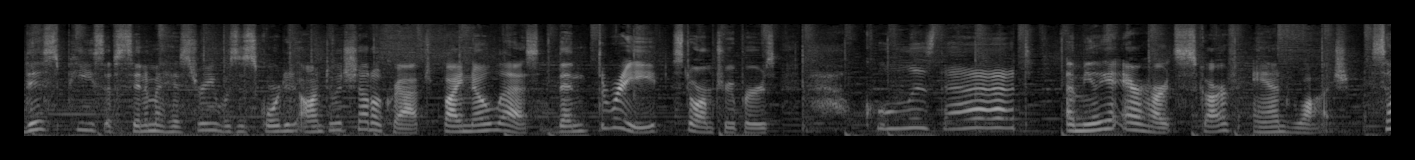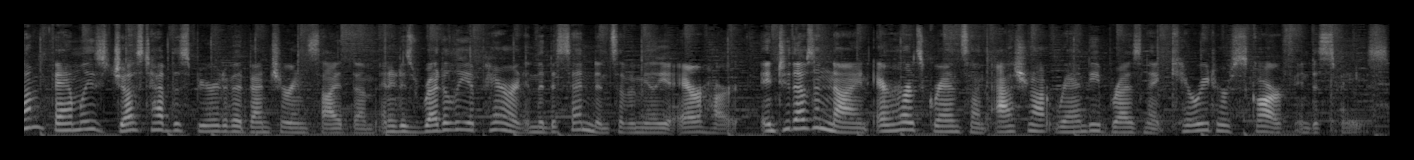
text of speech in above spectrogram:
This piece of cinema history was escorted onto its shuttlecraft by no less than three stormtroopers. How cool is that? Amelia Earhart's scarf and watch. Some families just have the spirit of adventure inside them, and it is readily apparent in the descendants of Amelia Earhart. In 2009, Earhart's grandson, astronaut Randy Bresnik, carried her scarf into space.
